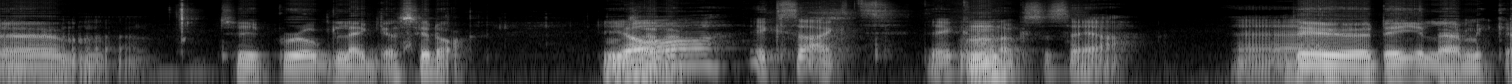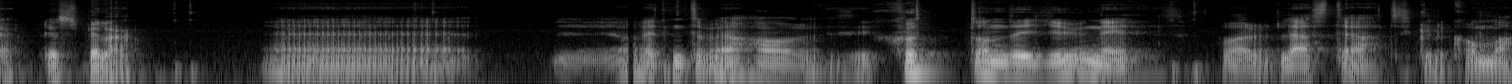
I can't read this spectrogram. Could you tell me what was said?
ehm, Typ Rogue Legacy då. Ja, exakt. Det kan man också säga. Eh, Det, är ju, det gillar jag mycket, det spelar. eh, jag vet inte om jag har... 17 juni var, läste jag att det skulle komma.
